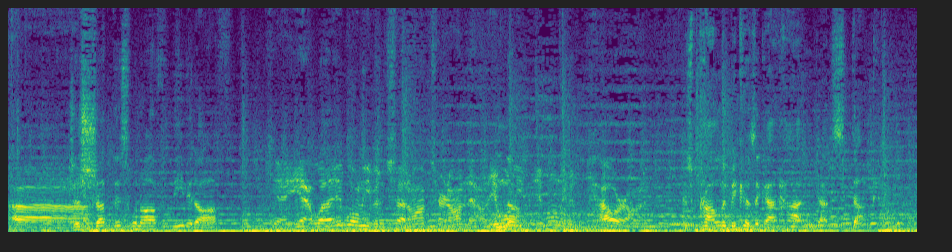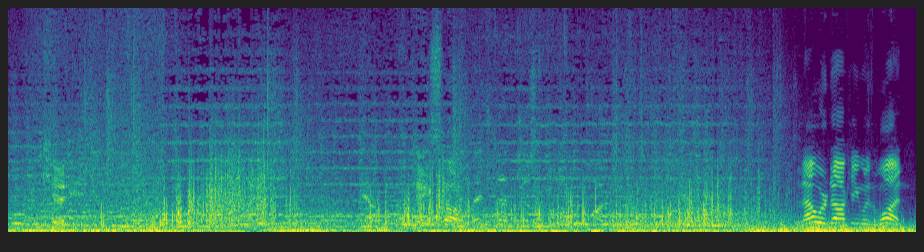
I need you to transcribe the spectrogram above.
Uh, Just shut this one off, leave it off. Okay, yeah. Well, it won't even shut on, turn on now. It No. won't. Even, it won't even power on. It's probably because it got hot and got stuck. Okay. Okay, so. So now we're docking with one.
